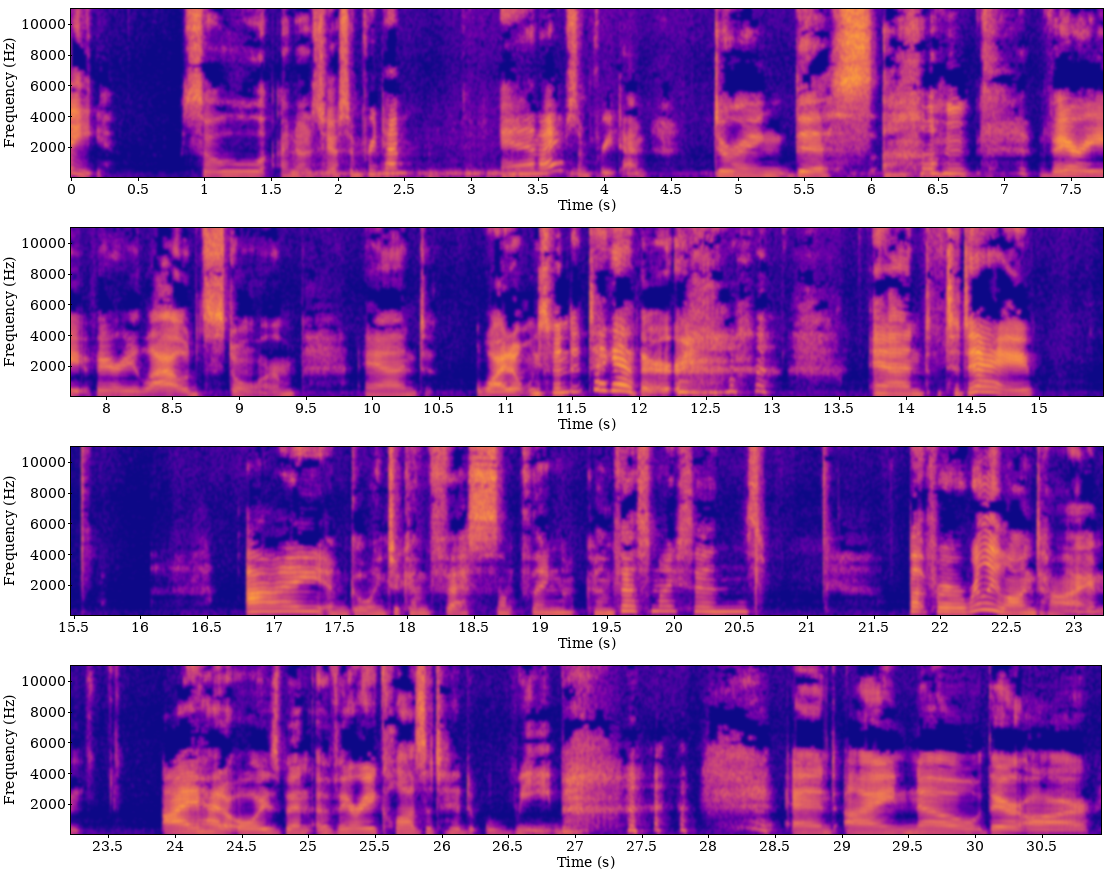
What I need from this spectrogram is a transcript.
Hey, so I noticed you have some free time, and I have some free time during this um, very, very loud storm, and why don't we spend it together? and today, I am going to confess something, confess my sins. But for a really long time, I had always been a very closeted weeb. and I know there are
